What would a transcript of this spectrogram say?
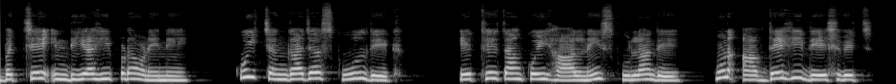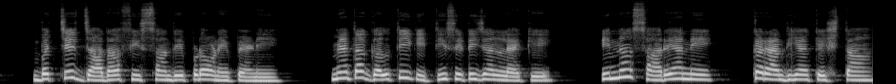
ਬੱਚੇ ਇੰਡੀਆ ਹੀ ਪੜਾਉਣੇ ਨੇ। ਕੋਈ ਚੰਗਾ ਜਿਹਾ ਸਕੂਲ ਦੇਖ। ਇੱਥੇ ਤਾਂ ਕੋਈ ਹਾਲ ਨਹੀਂ ਸਕੂਲਾਂ ਦੇ। ਹੁਣ ਆਪਦੇ ਹੀ ਦੇਸ਼ ਵਿੱਚ ਬੱਚੇ ਜ਼ਿਆਦਾ ਫੀਸਾਂ ਦੇ ਪੜਾਉਣੇ ਪੈਣੇ। ਮੈਂ ਤਾਂ ਗਲਤੀ ਕੀਤੀ ਸਿਟੀਜ਼ਨ ਲੈ ਕੇ। ਇਹਨਾਂ ਸਾਰਿਆਂ ਨੇ ਘਰਾਂ ਦੀਆਂ ਕਿਸ਼ਤਾਂ,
